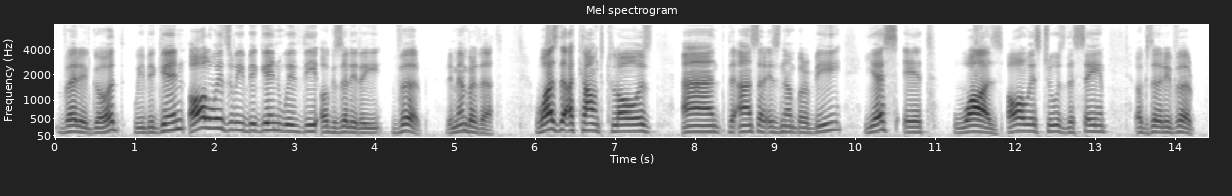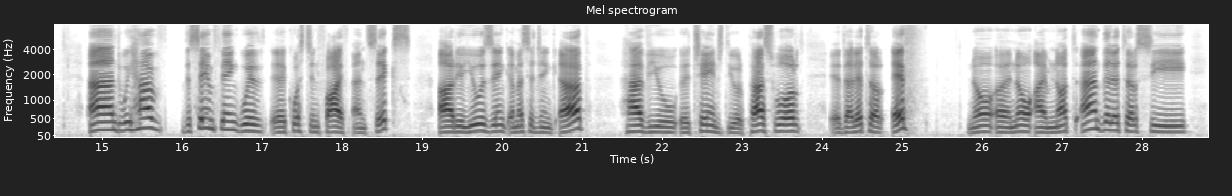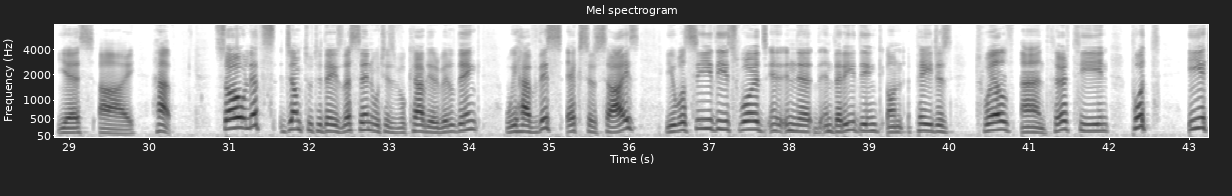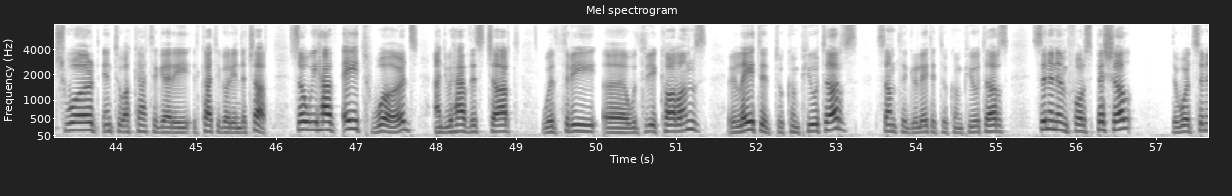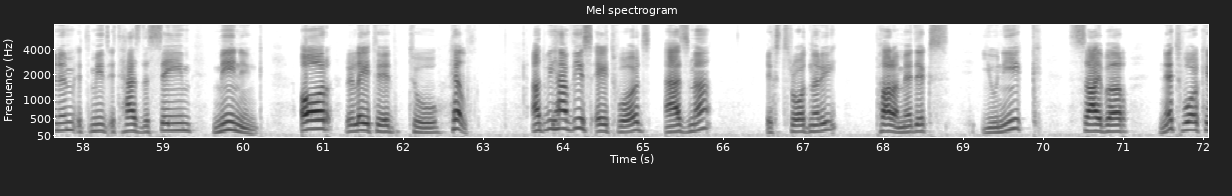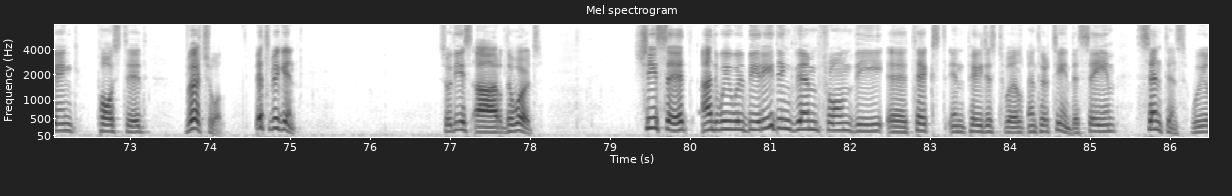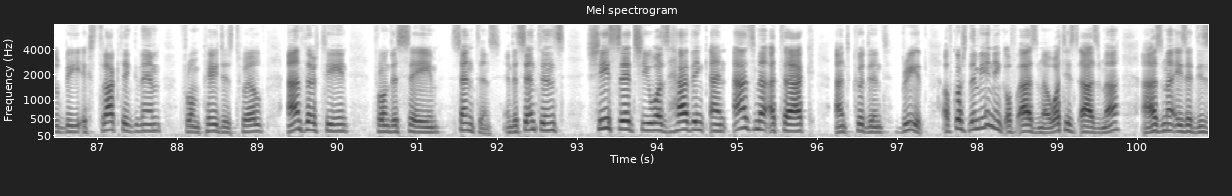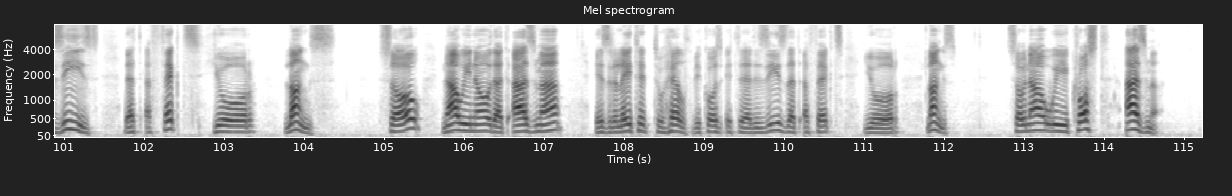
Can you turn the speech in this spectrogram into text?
Very good. We begin, always we begin with the auxiliary verb. Remember that. Was the account closed? And the answer is number B. Yes, it was. Always choose the same auxiliary verb. And we have the same thing with uh, question 5 and 6. Are you using a messaging app? Have you uh, changed your password? Uh, the letter F, no, uh, no, I'm not. And the letter C, yes, I have. So let's jump to today's lesson, which is vocabulary building. We have this exercise. You will see these words in, in, the, in the reading on pages 12 and 13. Put each word into a category, category in the chart. So we have eight words, and we have this chart with three, uh, with three columns related to computers, something related to computers. Synonym for special, the word synonym, it means it has the same meaning or related to health. And we have these eight words, asthma, extraordinary, paramedics, unique, cyber, networking, posted, virtual. Let's begin. So these are the words. She said, and we will be reading them from the uh, text in pages 12 and 13, the same sentence. We will be extracting them from pages 12 and 13 from the same sentence. In the sentence, she said she was having an asthma attack and couldn't breathe. Of course, the meaning of asthma, what is asthma? Asthma is a disease that affects your lungs. So now we know that asthma is related to health because it's a disease that affects your lungs. So now we crossed asthma.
